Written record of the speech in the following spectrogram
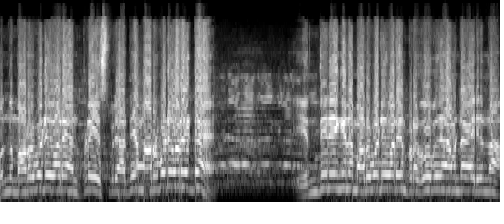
ഒന്ന് മറുപടി പറയാൻ പ്ലീസ് പ്ലീസ് അദ്ദേഹം മറുപടി പറയട്ടെ. എന്തിനെങ്ങനെ മറുപടി പറയും? പ്രകോപിതനാവേണ്ട കാര്യം എന്നാ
